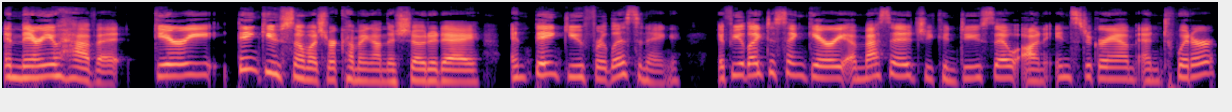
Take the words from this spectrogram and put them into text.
And there you have it. Gary, thank you so much for coming on the show today. And thank you for listening. If you'd like to send Gary a message, you can do so on Instagram and Twitter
